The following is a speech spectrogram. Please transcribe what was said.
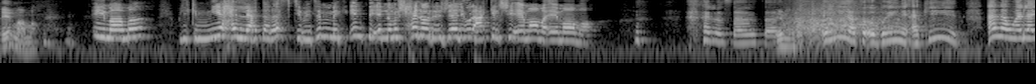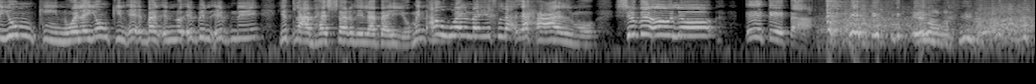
إيه ماما؟ إيه ماما؟ وليك منيح اللي اعترفتي بتمك أنت إنه مش حلو الرجال يقول على كل شيء. إيه ماما إيه ماما؟ حلو صوتك إيه؟ يا تقبريني؟ أكيد. أنا ولا يمكن ولا يمكن أقبل إنه ابن ابني يطلع بهالشغلة لبيه من أول ما يخلق رح أعلمه. شو بيقولوا؟ إيه تيتا. إيه ماما؟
